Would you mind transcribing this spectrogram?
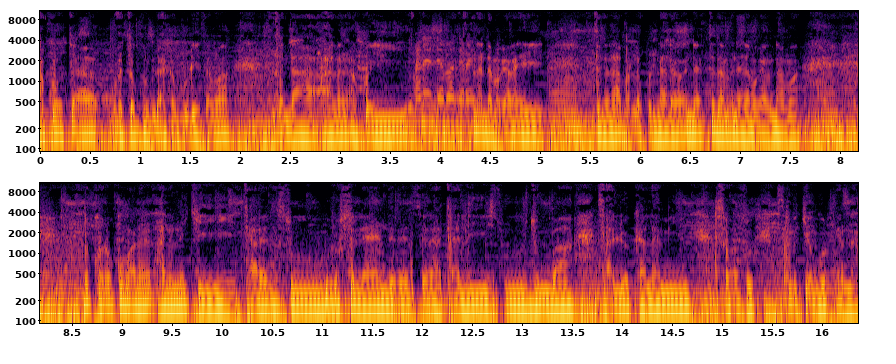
akwai wata wata gurbi da aka buɗe ta ma tunda a nan akwai da nan da magana eh. Tunda na bar lakuna da wanda tunda ina da magana dama. Duk wani kuma nan a nan nake tare da su su layandere su natali su jumba su aliyu kalami da sauransu. Sai muke gurbin nan.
